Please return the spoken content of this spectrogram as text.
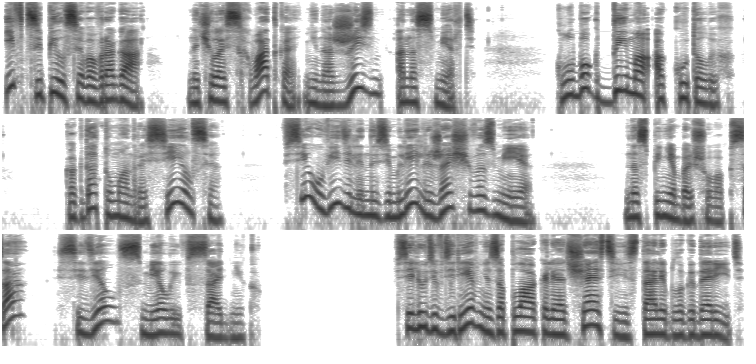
и вцепился во врага. Началась схватка не на жизнь, а на смерть. Клубок дыма окутал их. Когда туман рассеялся, все увидели на земле лежащего змея. На спине большого пса сидел смелый всадник. Все люди в деревне заплакали от счастья и стали благодарить.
